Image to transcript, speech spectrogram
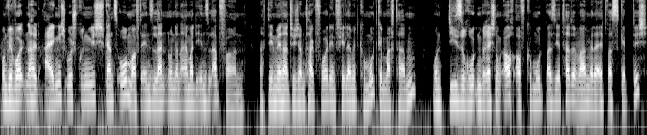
Und wir wollten halt eigentlich ursprünglich ganz oben auf der Insel landen und dann einmal die Insel abfahren. Nachdem wir natürlich am Tag vor den Fehler mit Komoot gemacht haben und diese Routenberechnung auch auf Komoot basiert hatte, waren wir da etwas skeptisch.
